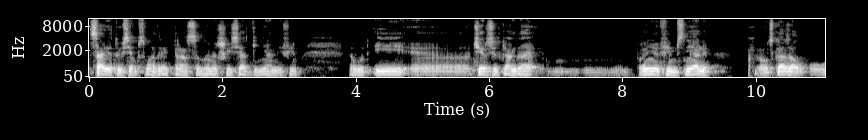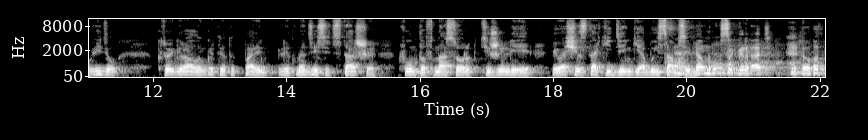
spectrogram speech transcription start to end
советую всем посмотреть, трасса номер 60, гениальный фильм. Вот. И э, Черчилль, когда про нее фильм сняли, он сказал, увидел, кто играл, он говорит, этот парень лет на 10 старше, фунтов на 40 тяжелее. И вообще за такие деньги я бы и сам себя мог сыграть. Вот.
